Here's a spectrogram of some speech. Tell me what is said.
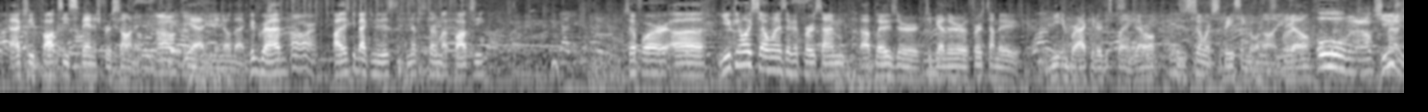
actually Foxy's Spanish for Sonic. Oh, okay. Yeah. If you didn't know that. Good grab. Oh, all right. All right, let's get back into this. Enough to talking about Foxy. So far, uh, you can always tell when it's like the first time uh, players are together, or the first time they meet in bracket, or just play in general. Because there's so much spacing going on, you know. Oh, that up smash.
